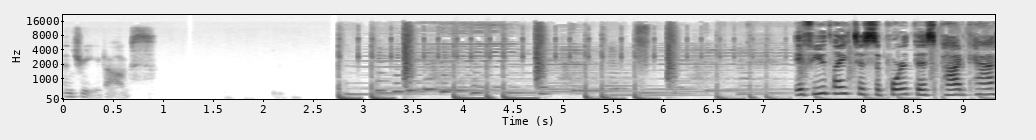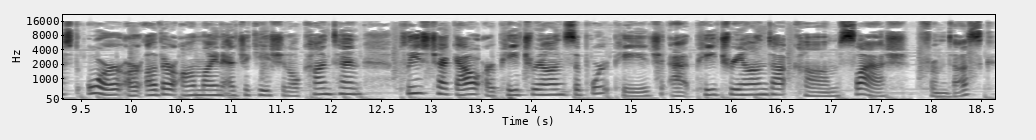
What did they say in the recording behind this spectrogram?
and treat your dogs. If you'd like to support this podcast or our other online educational content, please check out our Patreon support page at patreon.com slash from dusk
